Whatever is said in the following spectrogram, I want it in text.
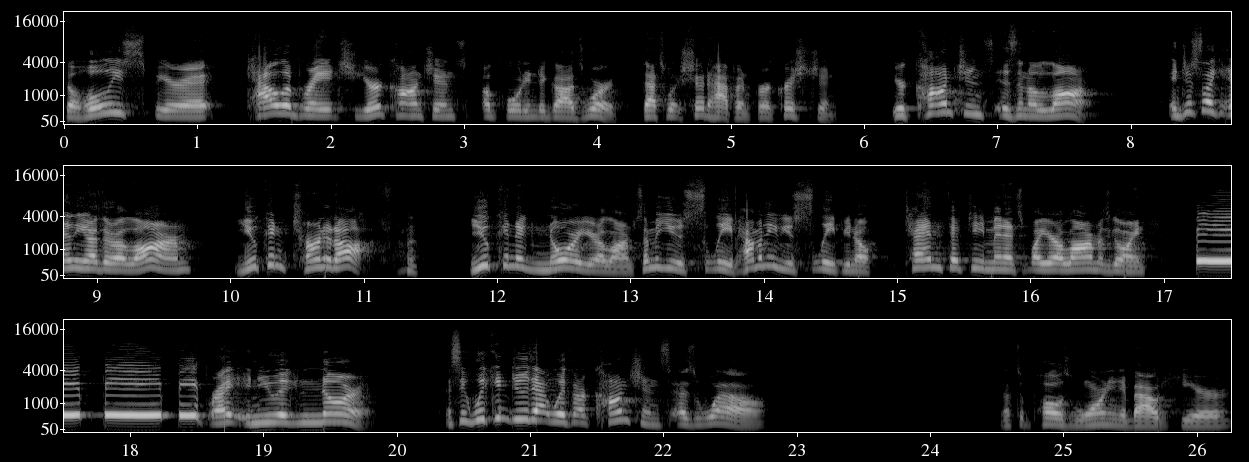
The Holy Spirit calibrates your conscience according to God's word. That's what should happen for a Christian. Your conscience is an alarm. And just like any other alarm, you can turn it off. You can ignore your alarm. Some of you sleep. How many of you sleep, you know, 10, 15 minutes while your alarm is going beep, beep, beep, right? And you ignore it. And see, we can do that with our conscience as well. That's what Paul's warning about here.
